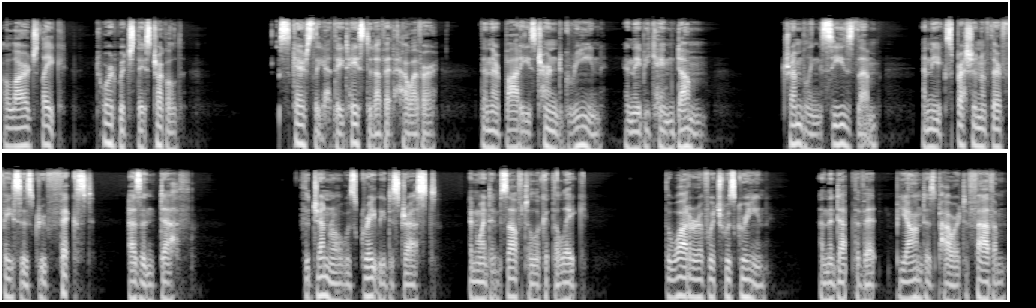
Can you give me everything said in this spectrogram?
a large lake toward which they struggled. Scarcely had they tasted of it, however, than their bodies turned green and they became dumb. Trembling seized them, and the expression of their faces grew fixed, as in death. The general was greatly distressed and went himself to look at the lake, the water of which was green, and the depth of it beyond his power to fathom.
